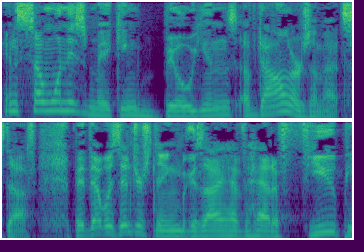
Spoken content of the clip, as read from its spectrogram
And someone is making billions of dollars on that stuff. But that was interesting because I have had a few people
